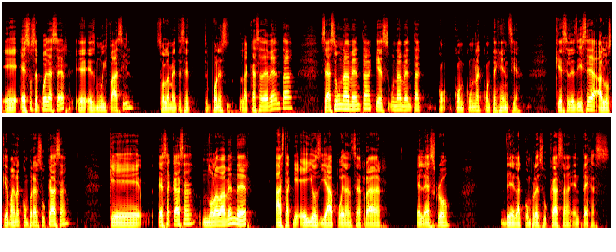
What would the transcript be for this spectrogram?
Eh, eso se puede hacer, eh, es muy fácil solamente se, se pones la casa de venta, se hace una venta que es una venta con, una contingencia, que se les dice a los que van a comprar su casa que esa casa no la va a vender hasta que ellos ya puedan cerrar el escrow de la compra de su casa en Texas.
